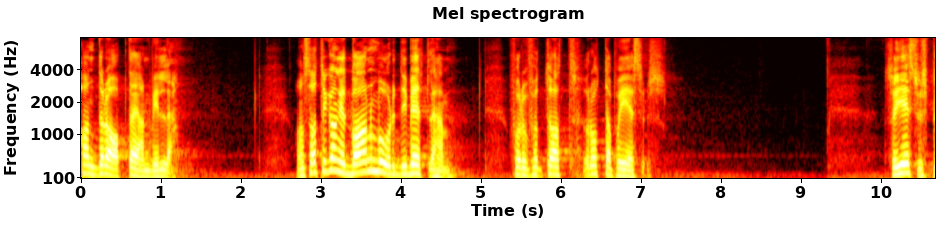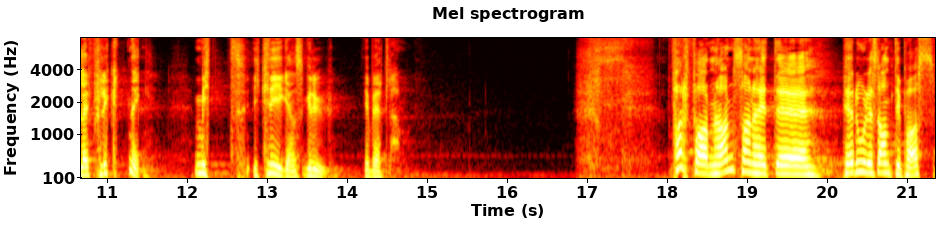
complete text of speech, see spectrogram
Han drap de han ville. Han satte i gang et barnemord i Betlehem for å få tatt rotta på Jesus. Så Jesus ble flyktning midt i krigens gru i Betlehem. Farfaren hans han heter Herodes Antipas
